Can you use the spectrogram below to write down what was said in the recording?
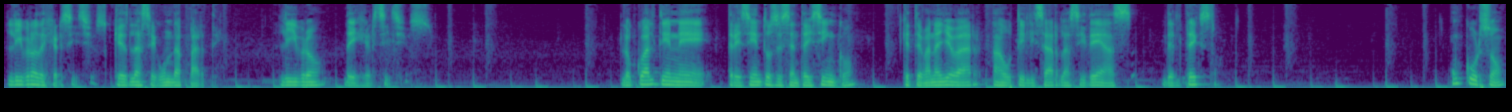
Libro de ejercicios, que es la segunda parte. Libro de ejercicios lo cual tiene 365 que te van a llevar a utilizar las ideas del texto. Un curso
